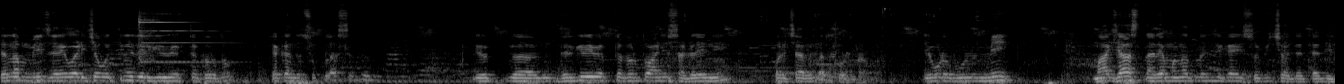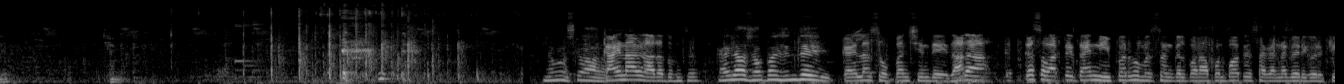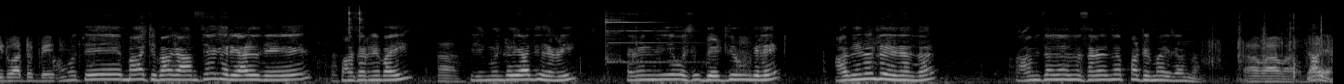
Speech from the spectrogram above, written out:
त्यांना मी जरेवाडीच्या वतीने दिलगिरी व्यक्त करतो. एखादं चुकलं असेल तर दिलगिरी व्यक्त करतो आणि सगळ्यांनी प्रचाराला सोडला एवढं बोलून मी माझ्या असणाऱ्या मनातलं जे काही शुभेच्छा होत्या त्या दिल्या. थँक्यू. नमस्कार. काय नाव आहे दादा तुमचं? कैलास सोपान शिंदे. कैलास सोपान शिंदे. दादा कसं वाटतंय त्यांनी परफॉर्मन्स संकल्पना? आपण पाहतोय सगळ्यांना घरी घरी किट वाटप आहे. मग ते माठी बाग आमच्या घरी आले होते पाथरणे बाई हा. ती मंडळी आली सगळी. सगळ्यांनी व्यवस्थित भेट देऊन गेले. अभिनंदन आहे त्यांचा. आम्ही त्यांना सगळ्यांचा पाठिंबा आहे त्यांना. वा वा वा. टाळ्या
